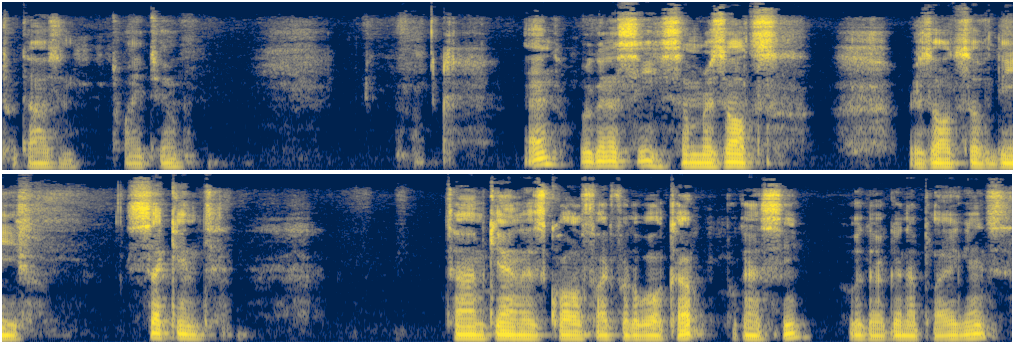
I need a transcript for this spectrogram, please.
2022. And we're going to see some results results of the second time Canada is qualified for the World Cup. We're going to see who they're going to play against,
